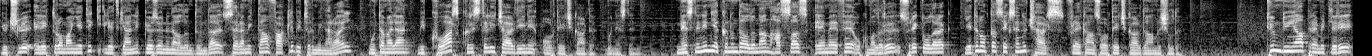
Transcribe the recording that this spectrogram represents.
güçlü elektromanyetik iletkenlik göz önüne alındığında seramikten farklı bir tür mineral, muhtemelen bir kuvars kristali içerdiğini ortaya çıkardı bu nesnenin. Nesnenin yakınında alınan hassas EMF okumaları sürekli olarak 7.83 Hz frekans ortaya çıkardığı anlaşıldı. Tüm dünya piramitleri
